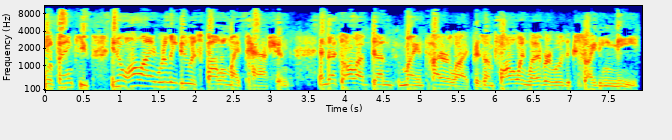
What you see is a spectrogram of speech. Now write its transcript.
Well, thank you. You know, all I really do is follow my passion. And that's all I've done my entire life is I'm following whatever was exciting me.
